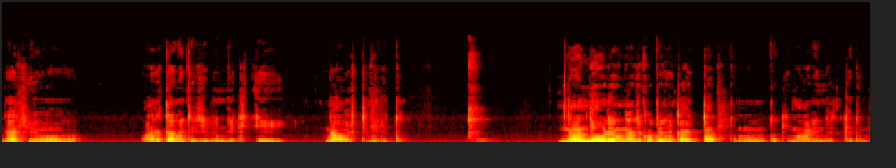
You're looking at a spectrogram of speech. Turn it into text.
ラジオを改めて自分で聞き直してみると。なんで俺同じことに書いたと思う時もあるんですけども。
